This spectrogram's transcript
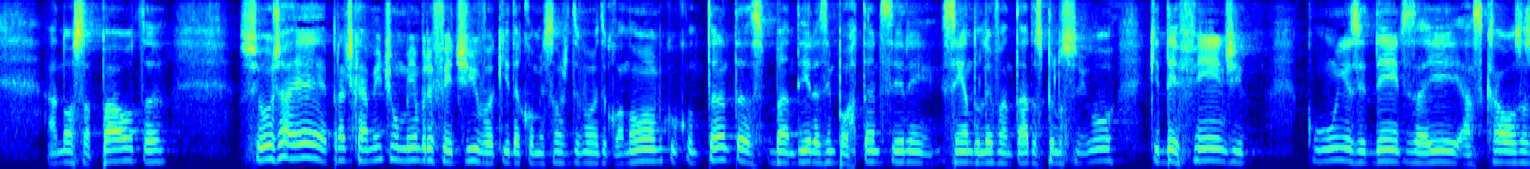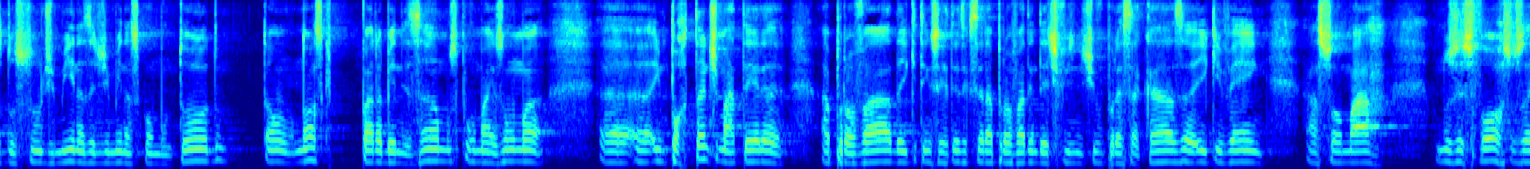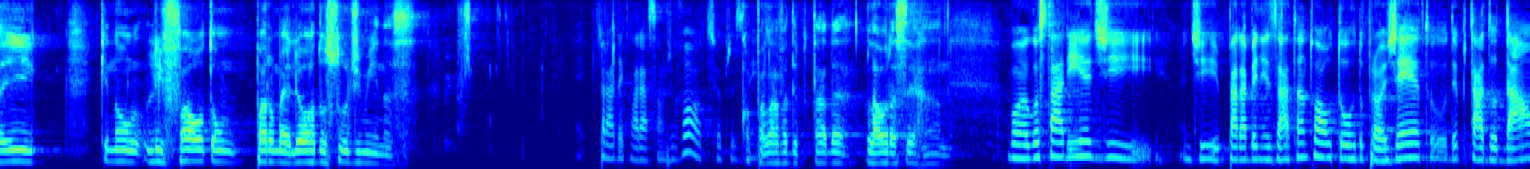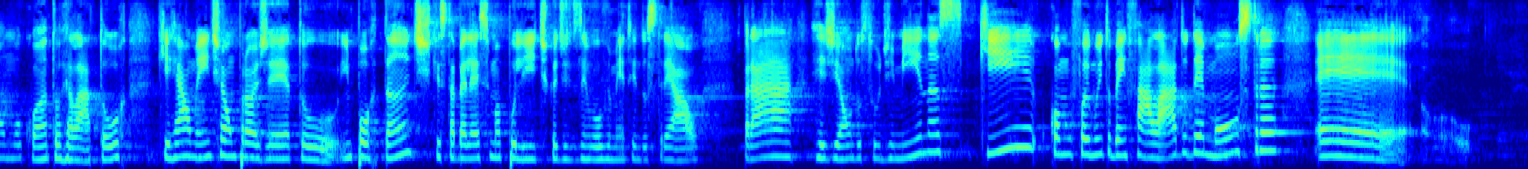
a nossa pauta. O senhor já é praticamente um membro efetivo aqui da Comissão de Desenvolvimento Econômico, com tantas bandeiras importantes serem, sendo levantadas pelo senhor, que defende com unhas e dentes aí as causas do sul de Minas e de Minas como um todo. Então, nós que parabenizamos por mais uma uh, importante matéria aprovada e que tenho certeza que será aprovada em definitivo por essa casa e que vem a somar nos esforços aí que não lhe faltam para o melhor do sul de Minas. Para a declaração de voto, senhor presidente. Com a palavra a deputada Laura Serrano. Bom, eu gostaria de de parabenizar tanto o autor do projeto, o deputado Dalmo, quanto o relator, que realmente é um projeto importante que estabelece uma política de desenvolvimento industrial para a região do sul de Minas, que, como foi muito bem falado, demonstra é,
